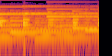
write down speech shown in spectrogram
Música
